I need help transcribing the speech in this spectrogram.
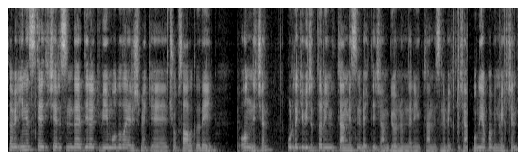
Tabi init state içerisinde direkt vModul'a erişmek e, çok sağlıklı değil. Onun için buradaki widgetların yüklenmesini bekleyeceğim. Görünümlerin yüklenmesini bekleyeceğim. Bunu yapabilmek için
